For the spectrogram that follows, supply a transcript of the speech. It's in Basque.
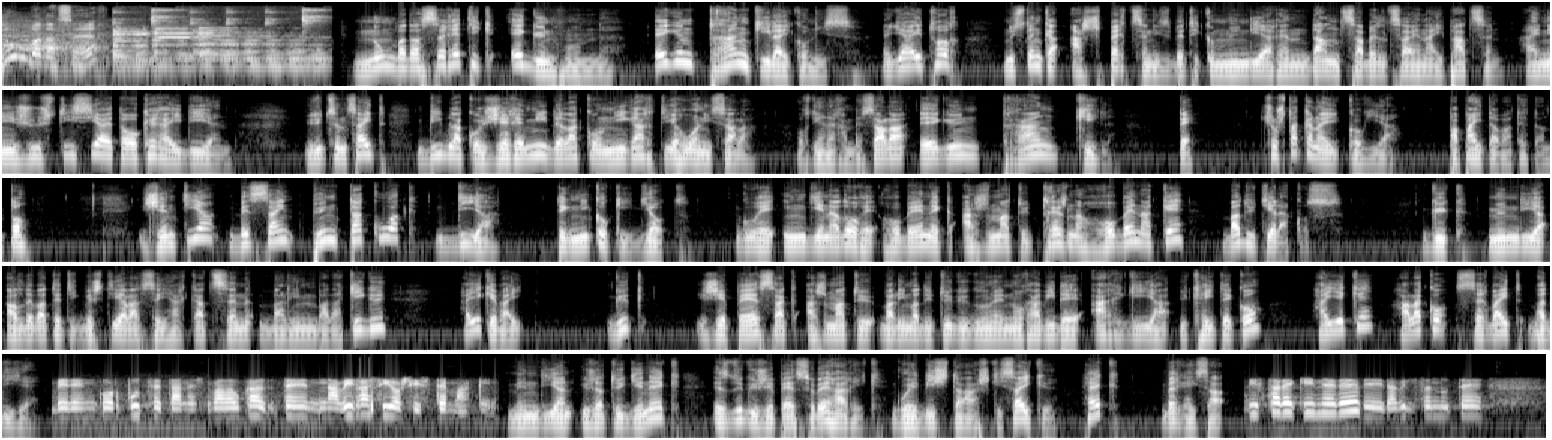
Nun bada zer? Nun bada zerretik egun hon. Egun tranquila ikoniz. Egia etor, nuztenka aspertzen izbetiko mundiaren dantzabeltzaen aipatzen. Hain injustizia eta okera idien. Uditzen zait, Biblako Jeremi delako nigartia huan izala. Ordien egan bezala, egun tranquil. Te, txostakana ikogia. Papaita batetan, to? Gentia bezain puntakuak dia, teknikoki diot. Gure ingienadore hobeenek asmatu tresna hobenake badutielakoz. Guk mundia alde batetik bestiala zeiharkatzen balin badakigu, haieke bai. Guk GPS-ak asmatu balin badutugu gure norabide argia ukeiteko, haieke halako zerbait badie. beren gorputzetan ez badaukate navigazio sistemak. Mendian usatu genek ez dugu GPS beharrik, gue bista aski zaiku. Hek, bergaiza. Biztarekin ere erabiltzen dute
